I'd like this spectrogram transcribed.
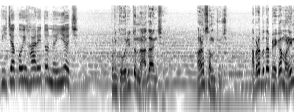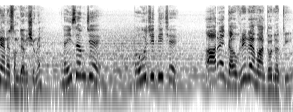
બીજા કોઈ હારે તો નહીં જ. પણ ગૌરી તો નાદાન છે અણસમજુ છે. આપણે બધા ભેગા મળીને એને સમજાવીશું ને? નહીં સમજે. બહુ જીદી છે. અરે ગૌરીને વાંધો નથી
